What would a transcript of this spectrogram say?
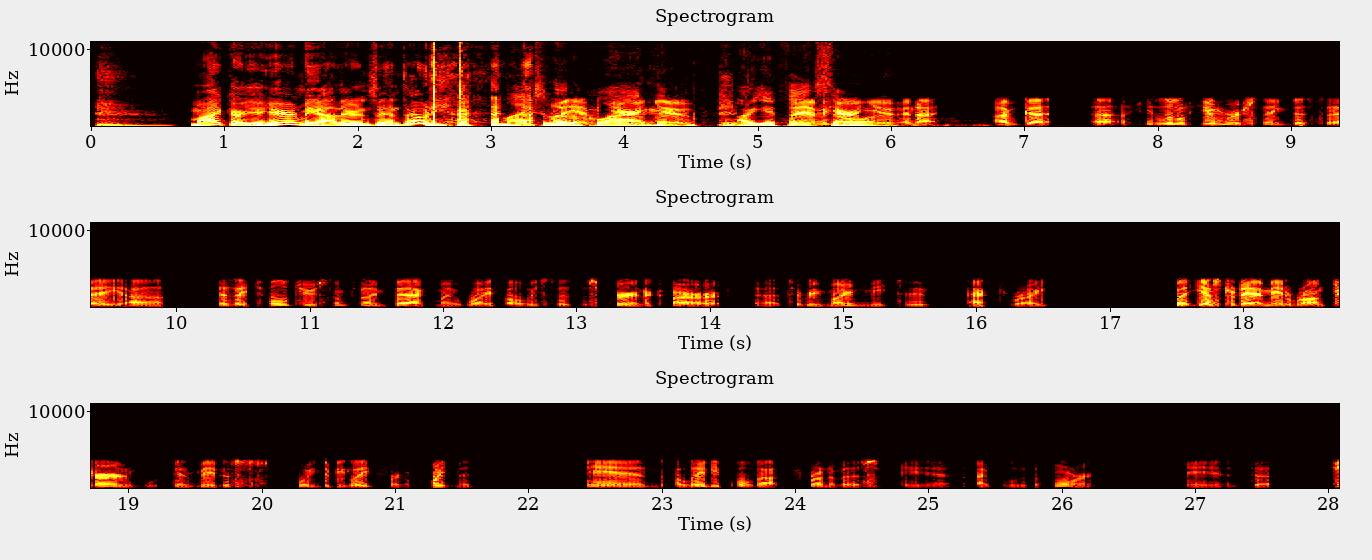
Mike, are you hearing me out there in San Antonio? Mike's a little quiet. You. Are your feet I am sore? hearing you, and I, I've got uh, a little humorous thing to say. Uh, as I told you sometime back, my wife always says this prayer in the car uh, to remind me to act right. But yesterday I made a wrong turn and made us going to be late for an appointment. And a lady pulled out in front of us, and I blew the horn. And uh,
